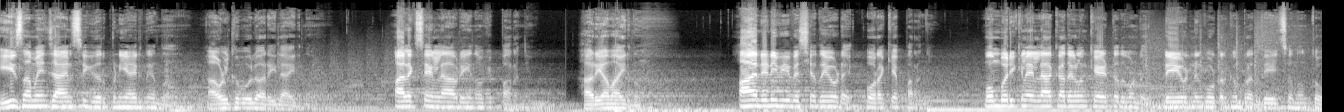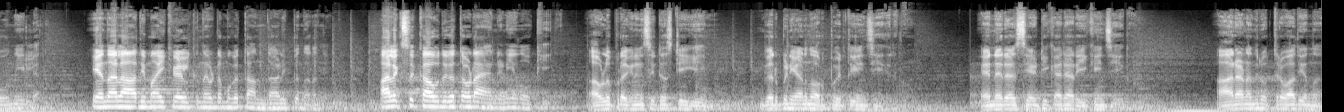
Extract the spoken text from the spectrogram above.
ഈ സമയം ജാൻസി ഗർഭിണിയായിരുന്നു എന്ന് അവൾക്ക് പോലും അറിയില്ലായിരുന്നു. അലക്സ എല്ലാവരെയും നോക്കി പറഞ്ഞു. അറിയാമായിരുന്നു. ആന്റണി വിവശതയോടെ ഉറക്കെ പറഞ്ഞു. മുമ്പൊരിക്കൽ എല്ലാ കഥകളും കേട്ടതുകൊണ്ട് ഡേവിഡിനും കൂട്ടർക്കും പ്രത്യേകിച്ചൊന്നും തോന്നിയില്ല. എന്നാൽ ആദ്യമായി കേൾക്കുന്നവരുടെ മുഖത്ത് അന്താളിപ്പ് നിറഞ്ഞു. അലക്സ് കൗതുകത്തോടെ ആന്റണിയെ നോക്കി. അവൾ പ്രഗ്നൻസി ടെസ്റ്റ് ചെയ്യുകയും ഗർഭിണിയാണെന്ന് ഉറപ്പുവരുത്തുകയും ചെയ്തിരുന്നു. എന്നെ രഹസ്യമായിട്ട് ഇക്കാരെ അറിയിക്കുകയും ചെയ്തു. ആരാണതിന് ഉത്തരവാദിയെന്ന്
